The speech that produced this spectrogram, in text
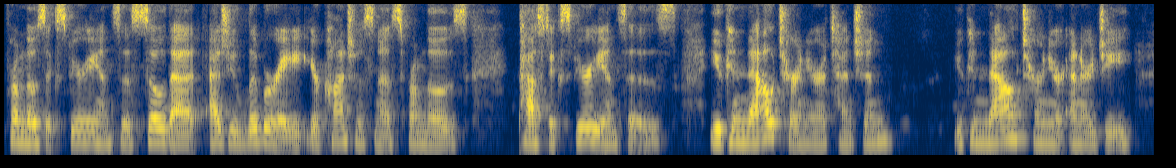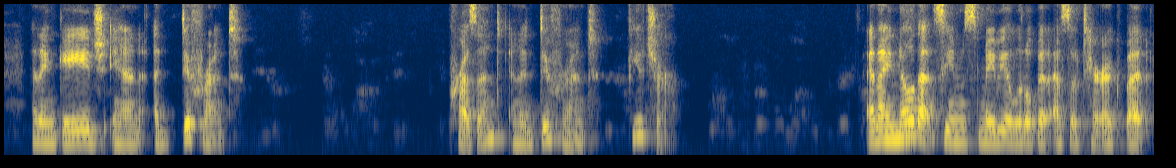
from those experiences so that as you liberate your consciousness from those past experiences, you can now turn your attention, you can now turn your energy and engage in a different present and a different future. And I know that seems maybe a little bit esoteric, but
